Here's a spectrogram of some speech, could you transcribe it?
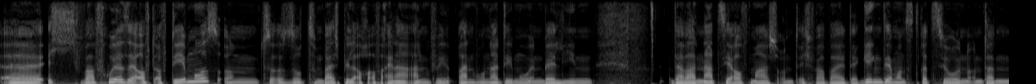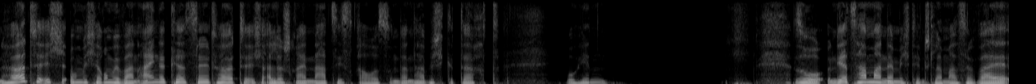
Äh, ich war früher sehr oft auf Demos und so zum Beispiel auch auf einer Anw Anwohnerdemo in Berlin. Da war ein Nazi-Aufmarsch und ich war bei der Gegendemonstration und dann hörte ich um mich herum, wir waren eingekesselt, hörte ich alle schreien Nazis raus und dann habe ich gedacht, wohin? So, und jetzt haben wir nämlich den Schlamassel, weil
